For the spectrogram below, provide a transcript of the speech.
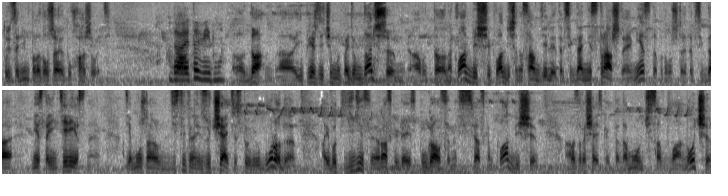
то есть за ним продолжают ухаживать. Да, А, это видно. А, Да, а, и прежде чем мы пойдем дальше, а вот а, на кладбище, кладбище на самом деле это всегда не страшное место, потому что это всегда место интересное, где можно действительно изучать историю города. А и вот единственный раз, когда я испугался на Всесвятском кладбище, а, возвращаясь как-то домой часа в два ночи,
